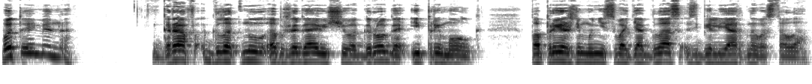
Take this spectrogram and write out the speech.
Вот именно. Граф глотнул обжигающего Грога и примолк, по-прежнему не сводя глаз с бильярдного стола.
